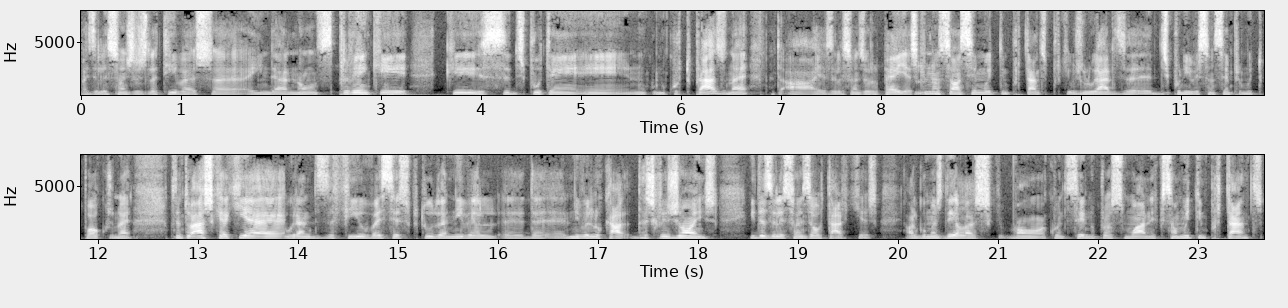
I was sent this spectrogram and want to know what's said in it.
as eleições legislativas eh, ainda não se prevê que, que se disputem em, no, no, curto prazo, né? há as eleições europeias que uhum. não são assim muito importantes porque os lugares uh, disponíveis são sempre muito poucos, né? Portanto, acho que aqui uh, o grande desafio vai ser sobretudo a nível, uh, de, a nível local das regiões e das eleições autárquicas, algumas delas vão acontecer no próximo ano e que são muito importantes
